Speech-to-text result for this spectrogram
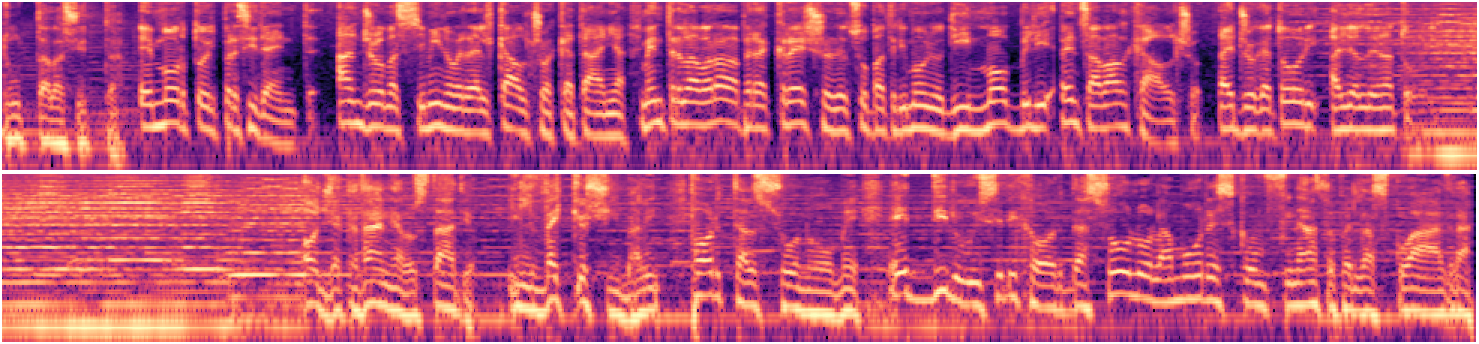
tutta la città. È morto il presidente. Angelo Massimino era il calcio a Catania. Mentre lavorava per accrescere il suo patrimonio di immobili, pensava al calcio, ai giocatori, agli allenatori. Oggi a Catania, allo stadio, il vecchio Cibali porta il suo nome e di lui si ricorda solo l'amore sconfinato per la squadra,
